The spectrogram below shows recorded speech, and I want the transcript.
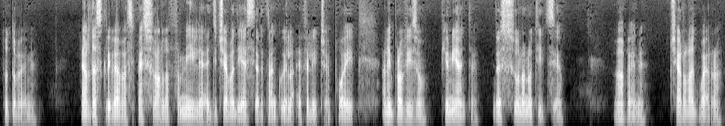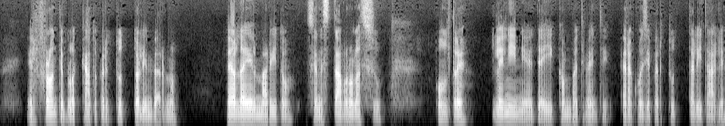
Tutto bene. Elda scriveva spesso alla famiglia e diceva di essere tranquilla e felice, poi all'improvviso più niente, nessuna notizia. Va bene, c'era la guerra, il fronte bloccato per tutto l'inverno. Elda e il marito se ne stavano lassù, oltre le linee dei combattimenti, era così per tutta l'Italia.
